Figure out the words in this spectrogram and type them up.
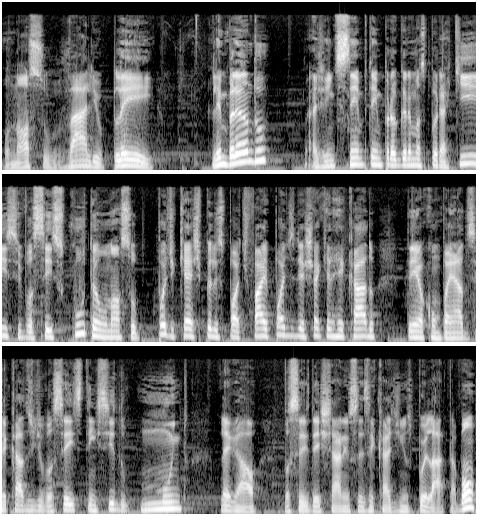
o nosso Vale Play. Lembrando a gente sempre tem programas por aqui. Se você escuta o nosso podcast pelo Spotify, pode deixar aquele recado. Tenho acompanhado os recados de vocês, tem sido muito legal vocês deixarem os seus recadinhos por lá, tá bom?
